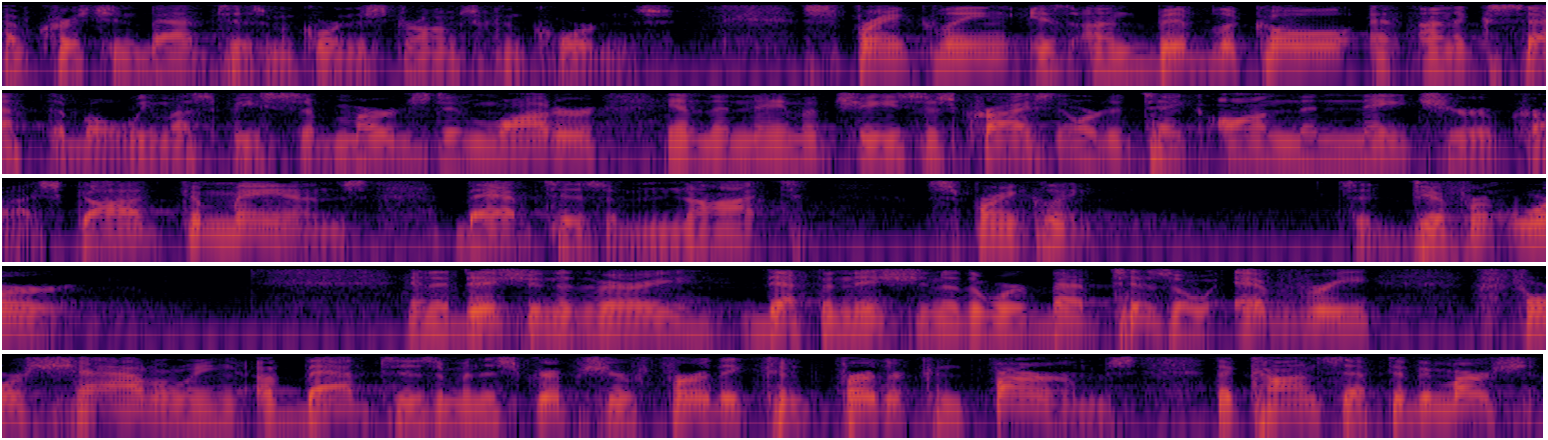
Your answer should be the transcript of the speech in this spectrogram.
of Christian baptism, according to Strong's Concordance. Sprinkling is unbiblical and unacceptable. We must be submerged in water in the name of Jesus Christ in order to take on the nature of Christ. God commands baptism, not sprinkling. It's a different word. In addition to the very definition of the word baptizo, every foreshadowing of baptism in the Scripture further, further confirms the concept of immersion.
